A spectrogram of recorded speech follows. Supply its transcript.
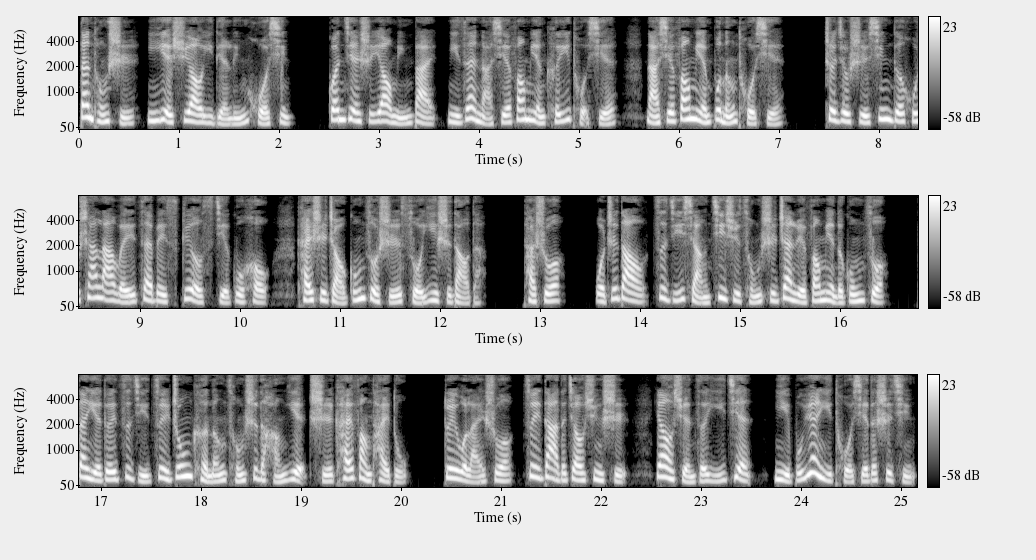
但同时你也需要一点灵活性。”关键是要明白你在哪些方面可以妥协，哪些方面不能妥协。这就是辛德胡沙拉维在被 Skills 解雇后开始找工作时所意识到的。他说：“我知道自己想继续从事战略方面的工作，但也对自己最终可能从事的行业持开放态度。对我来说，最大的教训是要选择一件你不愿意妥协的事情，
